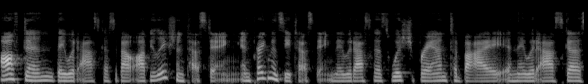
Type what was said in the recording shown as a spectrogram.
often they would ask us about ovulation testing and pregnancy testing. They would ask us which brand to buy, and they would ask us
